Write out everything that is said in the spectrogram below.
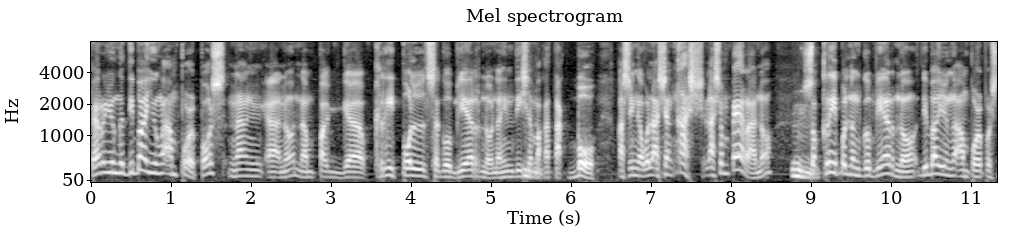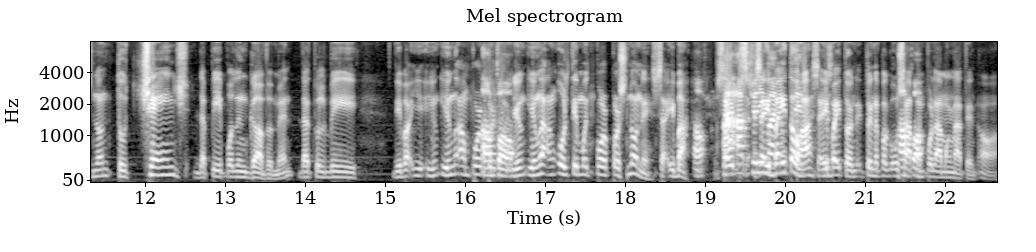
Pero yung 'di ba yung ang purpose ng ano ng pag-cripple sa gobyerno na hindi siya Mhm. makatakbo kasi nga wala siyang cash, wala siyang pera, no? So cripple ng gobyerno, 'di ba yung ang purpose nun to change the people in government that will be 'di ba yung yung ang purpose Opo. yung yung ang ultimate purpose nun eh sa iba. Oh, Sa, ah, actually, sa iba ito ha, sa iba ito, ito na pag-uusapan po lamang natin. Oo.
